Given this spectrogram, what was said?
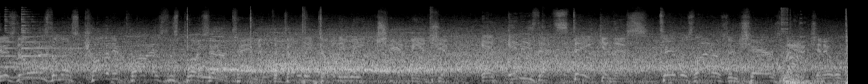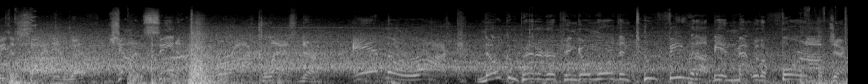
It is known as the most coveted prize in sports entertainment, the WWE Championship. And it is at stake in this tables, ladders, and chairs match, and it will be decided with John Cena, Brock Lesnar, and The Rock. No competitor can go more than two feet without being met with a foreign object.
